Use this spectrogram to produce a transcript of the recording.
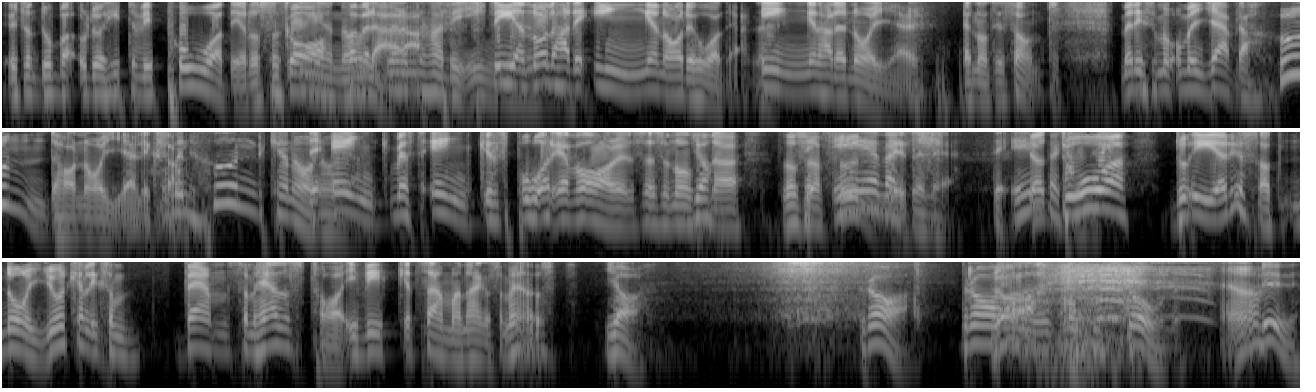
Utan då, och då hittar vi på det och då skapar vi det här. hade ingen- Stenåldern hade ingen ADHD. Ingen hade nojor. Eller någonting sånt. Men liksom, om en jävla hund har nojor. Liksom. Om en hund kan ha Det några. enk, mest enkelspåriga varelse som någonsin, Ja, har, någonsin har det är funnits. verkligen det. Ja, då, då är det ju så att nojor kan liksom vem som helst ha i vilket sammanhang som helst. Ja. Bra. Bra, Bra. konklusion. Ja. Nu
